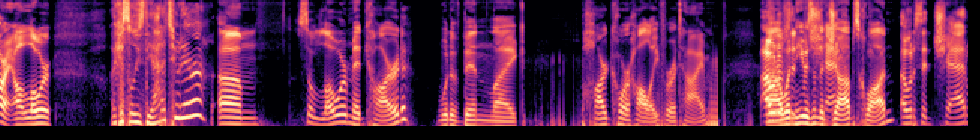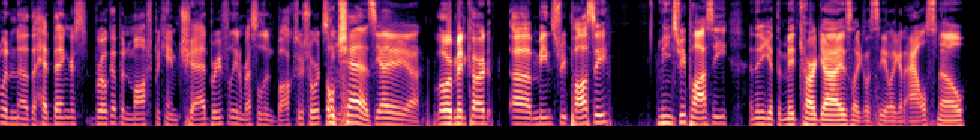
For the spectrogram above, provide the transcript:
all right, I'll lower. I guess I'll use the Attitude Era. Um, so lower mid card would have been like hardcore Holly for a time. I Uh, when he was in the Chad- Job Squad. I would have said Chad when uh, the Headbangers broke up and Mosh became Chad briefly and wrestled in boxer shorts. Oh, Chaz, yeah, yeah, yeah. Lower mid card, uh, Mean Street Posse. Mean Street Posse, and then you get the mid card guys like let's say like an Al Snow,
